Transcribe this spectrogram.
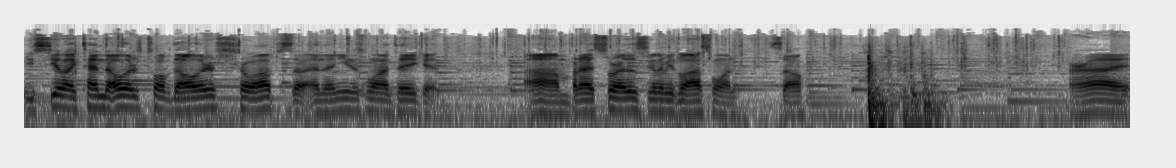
You see like $10, $12 show up, so and then you just wanna take it. Um, but I swear this is gonna be the last one, so. All right,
